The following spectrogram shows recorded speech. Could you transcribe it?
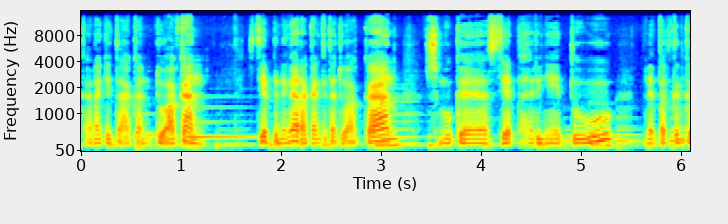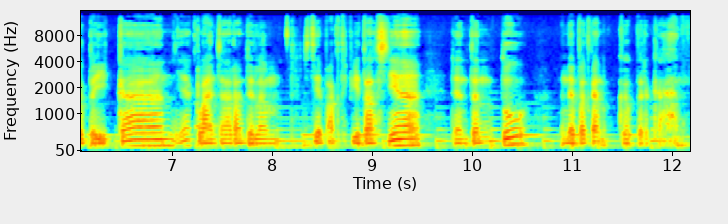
karena kita akan doakan setiap pendengar akan kita doakan semoga setiap harinya itu mendapatkan kebaikan, ya kelancaran dalam setiap aktivitasnya dan tentu mendapatkan keberkahan.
